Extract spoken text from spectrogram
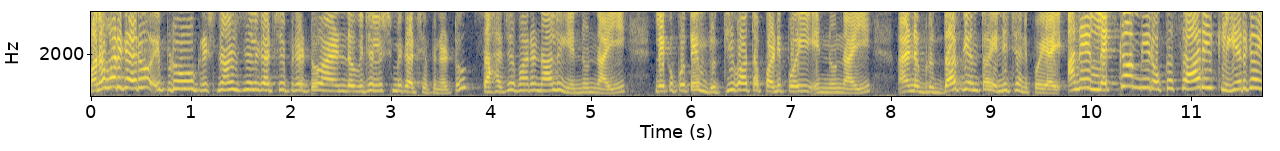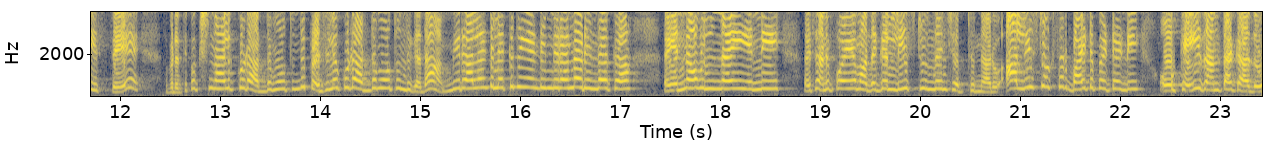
మనోహర్ గారు ఇప్పుడు కృష్ణాంజనేయులు గారు చెప్పినట్టు అండ్ విజయలక్ష్మి గారు చెప్పినట్టు సహజ మరణాలు ఎన్నున్నాయి లేకపోతే మృత్యువాత పడిపోయి ఎన్నున్నాయి అండ్ వృద్ధాప్యంతో ఎన్ని చనిపోయాయి అనే లెక్క మీరు ఒకసారి క్లియర్గా ఇస్తే ప్రతిపక్ష నాయకులకు కూడా అర్థమవుతుంది ప్రజలకు కూడా అర్థమవుతుంది కదా. మీరు అలాంటి లెక్క తీయండి. మీరు అన్నారు ఇందాక ఎన్ని ఆవులు ఉన్నాయి ఎన్ని చనిపోయాయి మా దగ్గర లిస్ట్ ఉందని చెప్తున్నారు. ఆ లిస్ట్ ఒకసారి బయట పెట్టండి. ఓకే ఇదంతా కాదు.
